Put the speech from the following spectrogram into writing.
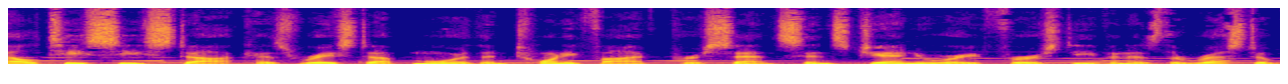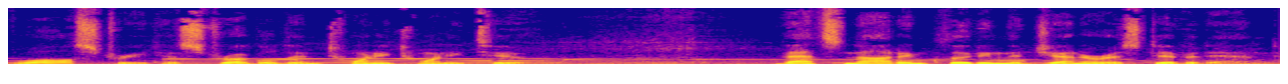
LTC stock has raced up more than 25% since January 1st, even as the rest of Wall Street has struggled in 2022. That's not including the generous dividend,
